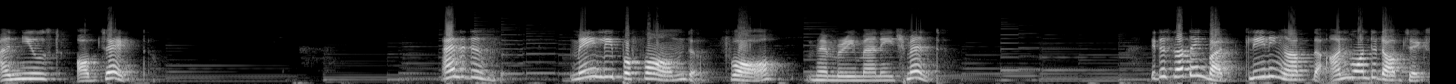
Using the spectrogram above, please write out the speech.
unused object and it is mainly performed for memory management. It is nothing but cleaning up the unwanted objects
